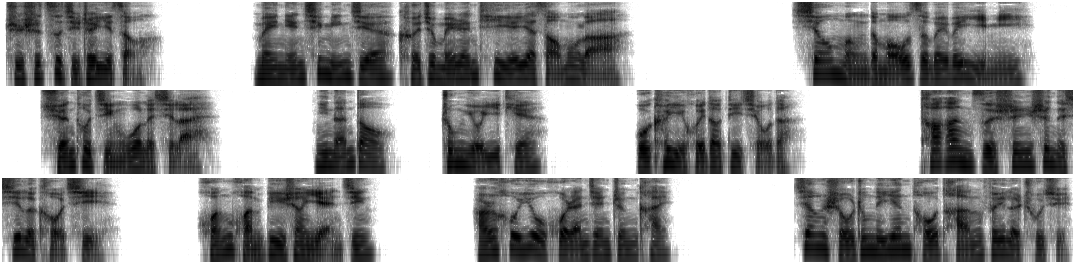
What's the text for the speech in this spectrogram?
只是自己这一走，每年清明节可就没人替爷爷扫墓了啊！”萧猛的眸子微微一眯。拳头紧握了起来，你难道：“终有一天，我可以回到地球的。”他暗自深深的吸了口气，缓缓闭上眼睛，而后又豁然间睁开，将手中的烟头弹飞了出去，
